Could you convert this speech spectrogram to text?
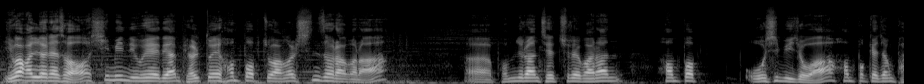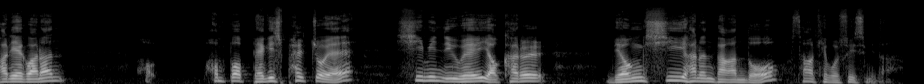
이와 관련해서 시민의회에 대한 별도의 헌법 조항을 신설하거나 어, 법률안 제출에 관한 헌법 52조와 헌법 개정 발의에 관한 허- 헌법 128조의 시민의회의 역할을 명시하는 방안도 생각해 볼 수 있습니다.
